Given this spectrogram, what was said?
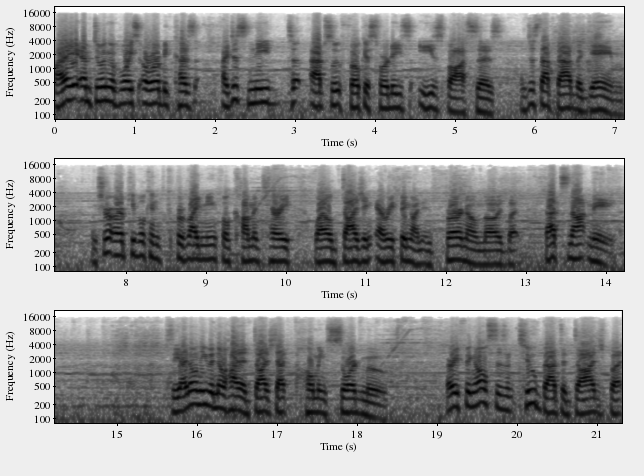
I am doing a voiceover because I just need absolute focus for these Ys bosses. I'm just that bad at the game. I'm sure other people can provide meaningful commentary while dodging everything on Inferno mode, but that's not me. See, I don't even know how to dodge that homing sword move. Everything else isn't too bad to dodge, but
